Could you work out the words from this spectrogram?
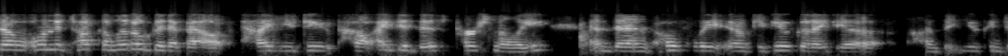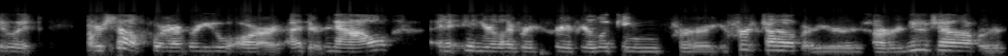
So I want to talk a little bit about how you do, how I did this personally, and then hopefully it'll give you a good idea uh, that you can do it yourself wherever you are, either now in your library career, if you're looking for your first job or your or a new job or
